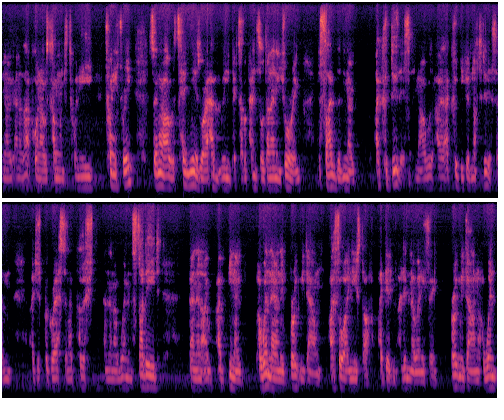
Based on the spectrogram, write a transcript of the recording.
You know, and at that point I was coming on to 20, 23. So now I was 10 years where I hadn't really picked up a pencil, or done any drawing. Decided that you know I could do this. You know, I, I could be good enough to do this, and I just progressed and I pushed, and then I went and studied, and then I, I you know I went there and they broke me down. I thought I knew stuff. I didn't. I didn't know anything. Broke me down. I went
